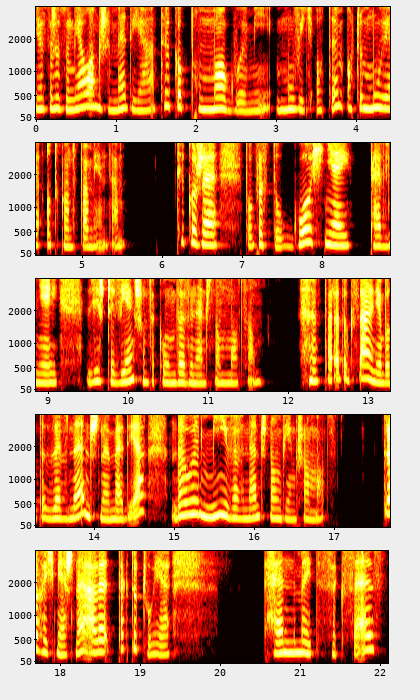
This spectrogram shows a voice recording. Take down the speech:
Ja zrozumiałam, że media tylko pomogły mi mówić o tym, o czym mówię odkąd pamiętam. Tylko, że po prostu głośniej, pewniej, z jeszcze większą taką wewnętrzną mocą. Paradoksalnie, bo te zewnętrzne media dały mi wewnętrzną większą moc. Trochę śmieszne, ale tak to czuję. Handmade success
